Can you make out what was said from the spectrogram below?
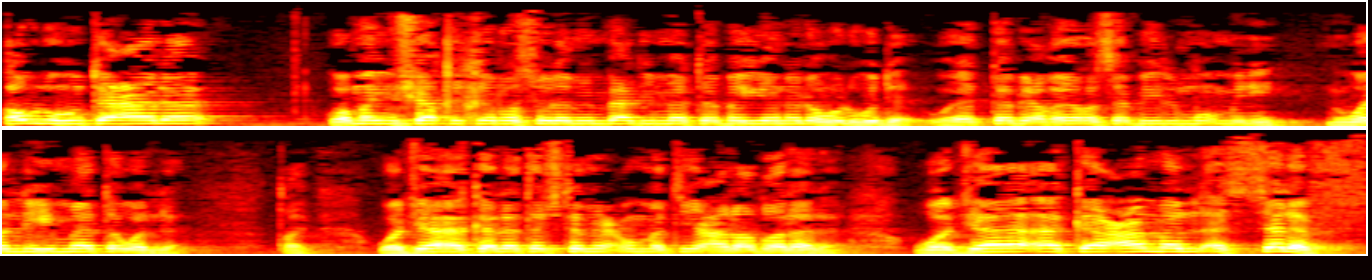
قوله تعالى ومن يشاقق الرسول من بعد ما تبين له الهدى ويتبع غير سبيل المؤمنين نوله ما تولى. طيب وجاءك لا تجتمع أمتي على ضلالة. وجاءك عمل السلف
